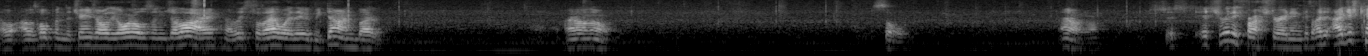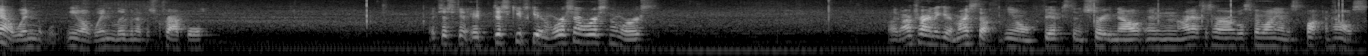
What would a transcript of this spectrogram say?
I, I was hoping to change all the oils in July, at least so that way they would be done, but I don't know. So I don't know. It's just it's really frustrating because I, I just can't win you know win living at this crap hole. It just, it just keeps getting worse and worse and worse. Like I'm trying to get my stuff you know fixed and straightened out, and I have to turn around and go spend money on this fucking house.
